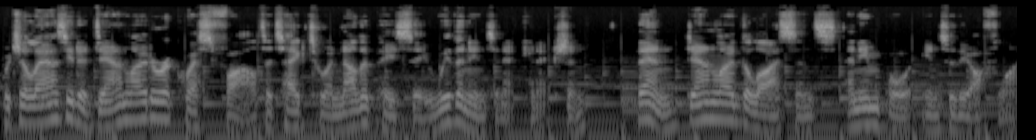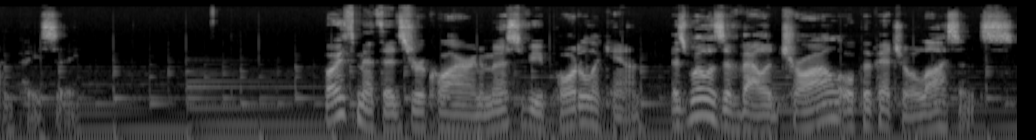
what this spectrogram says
which allows you to download a request file to take to another PC with an internet connection, then download the license and import into the offline PC. Both methods require an ImmersaView portal account, as well as a valid trial or perpetual license.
